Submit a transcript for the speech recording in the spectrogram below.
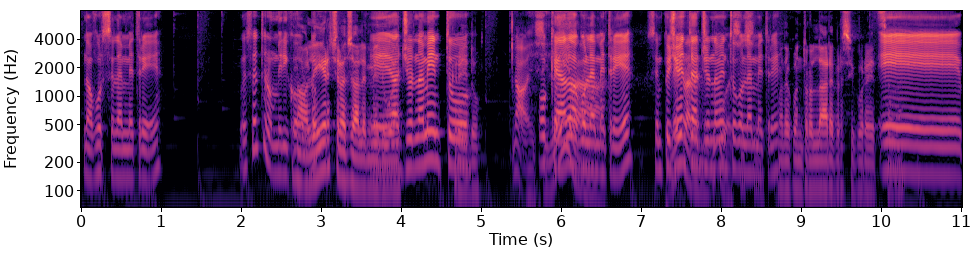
no forse l'M3 Onestamente non mi ricordo No, l'Air ce l'ha già E l'M2, aggiornamento credo. No, eh sì, ok allora era- con l'M3 semplicemente l'M2, aggiornamento con sì, sì. l'M3 Vado a controllare per sicurezza. e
